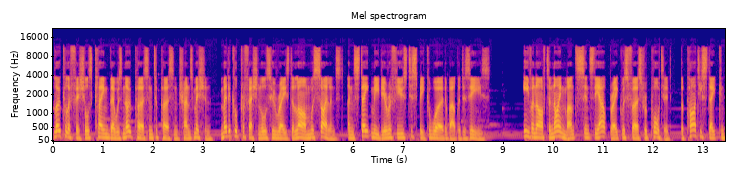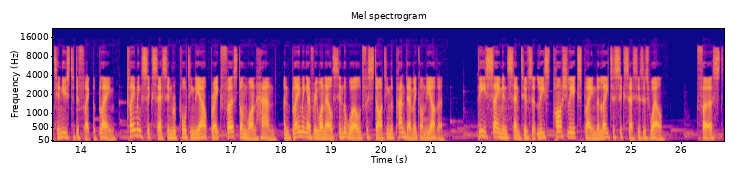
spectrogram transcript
Local officials claimed there was no person to person transmission, medical professionals who raised alarm were silenced, and state media refused to speak a word about the disease. Even after nine months since the outbreak was first reported, the party state continues to deflect the blame, claiming success in reporting the outbreak first on one hand, and blaming everyone else in the world for starting the pandemic on the other. These same incentives at least partially explain the later successes as well. First,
